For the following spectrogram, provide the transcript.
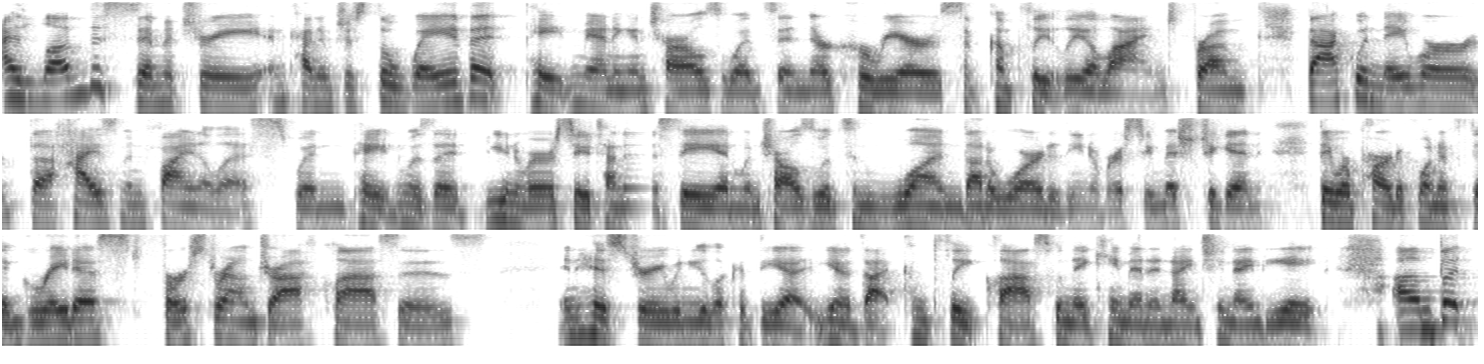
I love the symmetry and kind of just the way that Peyton Manning and Charles Woodson, their careers have completely aligned from back when they were the Heisman finalists, when Peyton was at University of Tennessee and when Charles Woodson won that award at the University of Michigan. They were part of one of the greatest first round draft classes in history when you look at the uh, you know that complete class when they came in in 1998. Um, but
